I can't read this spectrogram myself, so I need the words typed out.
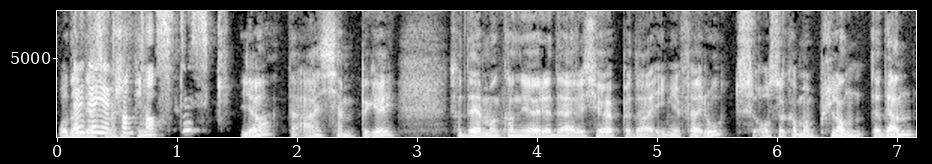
og det er det det, er som helt er fantastisk. Ja, det er kjempegøy. Så det man kan gjøre, det er å kjøpe da ingefærrot, og så kan man plante den,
